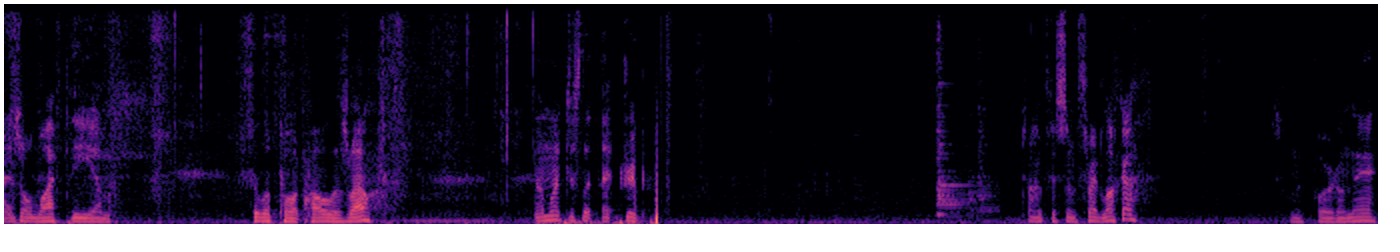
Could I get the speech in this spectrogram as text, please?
Might as well wipe the um, filler port hole as well. I might just let that drip. Time for some thread locker. Just gonna pour it on there.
